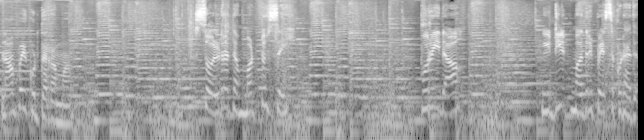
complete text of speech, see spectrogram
நான் போய் கொடுத்துட்றேம்மா. சொல்றத மட்டும் செய். புரியுதா? இடியட் மாதிரி பேசக்கூடாது.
